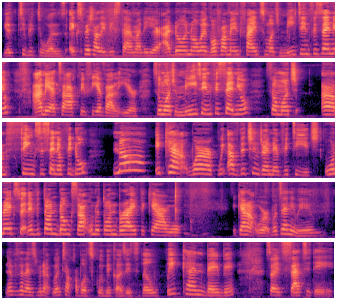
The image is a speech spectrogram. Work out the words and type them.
Your tippy toes. Especially this time of the year. I don't know where government finds so much meeting for send you. I may attack for favor here. So much meeting for send you. So much um things to send you for do. No, it can't work. We have the children them to teach. We don't expect them to turn dunks and uno turn bright. It can't work. It cannot work. But anyway, nevertheless, we're not going to talk about school because it's the weekend, baby. So it's Saturday.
